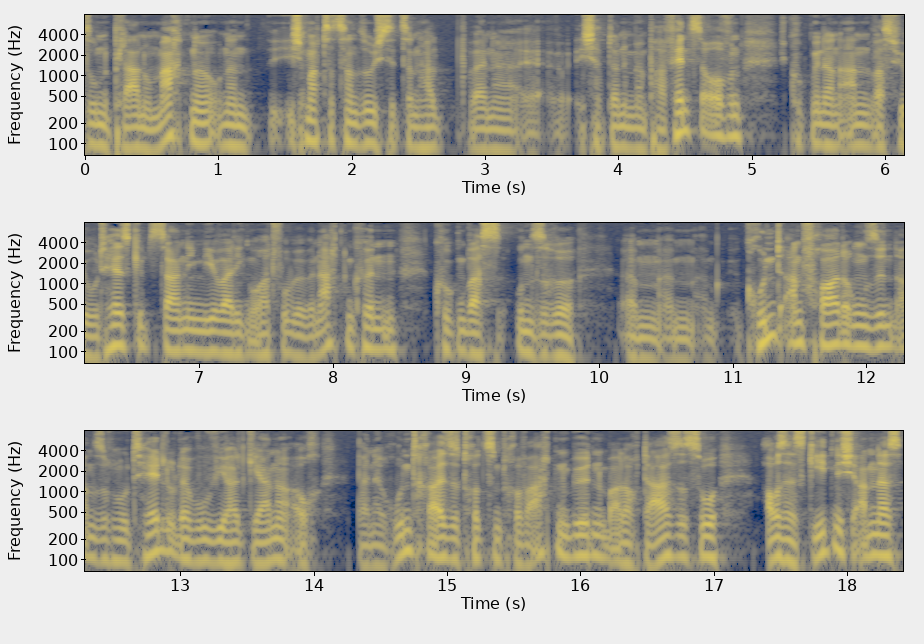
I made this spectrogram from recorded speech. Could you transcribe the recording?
so eine Planung macht, ne, und dann, ich mache das dann so, ich sitze dann halt bei einer, äh, ich habe dann immer ein paar Fenster offen, ich gucke mir dann an, was für Hotels gibt es da an dem jeweiligen Ort, wo wir übernachten könnten, gucken, was unsere ähm, ähm, Grundanforderungen sind an so ein Hotel oder wo wir halt gerne auch bei einer Rundreise trotzdem drauf achten würden, weil auch da ist es so, außer es geht nicht anders,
